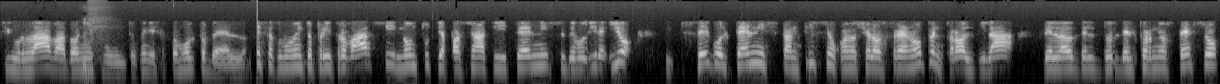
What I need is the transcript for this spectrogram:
si urlava ad ogni punto, quindi è stato molto bello. È stato un momento per ritrovarsi, non tutti appassionati di tennis, devo dire, io seguo il tennis tantissimo quando c'è l'Australian Open, però al di là del, del, del torneo stesso,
